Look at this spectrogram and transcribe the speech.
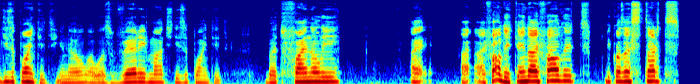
disappointed, you know, I was very much disappointed. But finally, I, I, I found it, and I found it because I start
